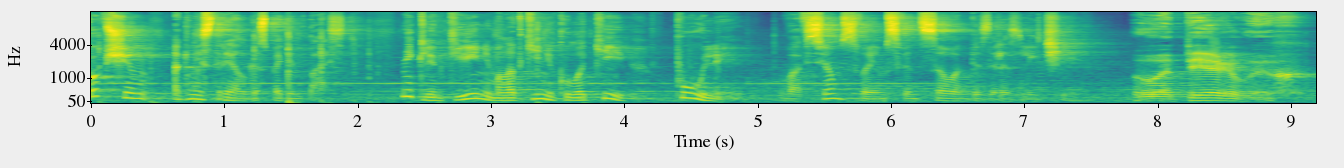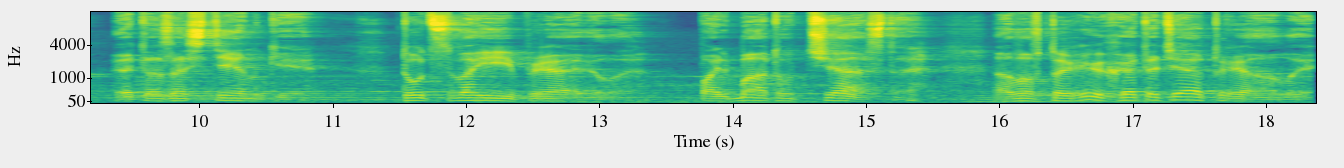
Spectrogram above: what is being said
В общем, огнестрел, господин Пасть. Ни клинки, ни молотки, ни кулаки, пули. Во всем своем свинцовом безразличии. Во-первых, это застенки. Тут свои правила. Пальба тут часто. А во-вторых, это театралы.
